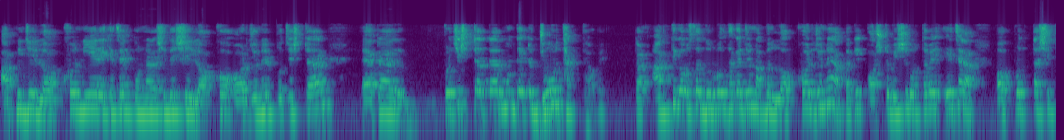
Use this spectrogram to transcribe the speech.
আপনি যে লক্ষ্য নিয়ে রেখেছেন কন্যা রাশিদের সেই লক্ষ্য অর্জনের প্রচেষ্টার, একটা প্রচেষ্টাটার মধ্যে একটা জোর থাকতে হবে। কারণ আর্থিক অবস্থা দুর্বল থাকার জন্য আপনার লক্ষ্য অর্জনে আপনাকে কষ্ট বেশি করতে হবে। এছাড়া অপ্রত্যাশিত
